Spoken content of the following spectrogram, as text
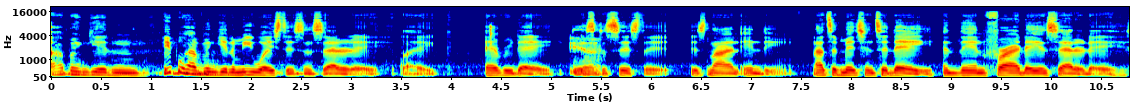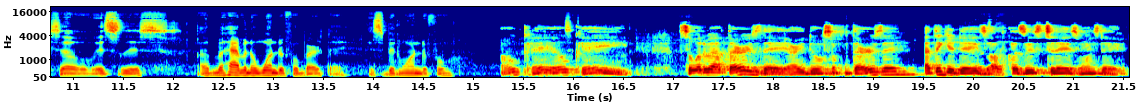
I've been getting people have been getting me wasted since Saturday, like every day. It's consistent. It's not an ending. Not to mention today and then Friday and Saturday. So it's this. I've been having a wonderful birthday. It's been wonderful. Okay, okay. So what about Thursday? Are you doing something Thursday? I think your day's off because it's today's Wednesday.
